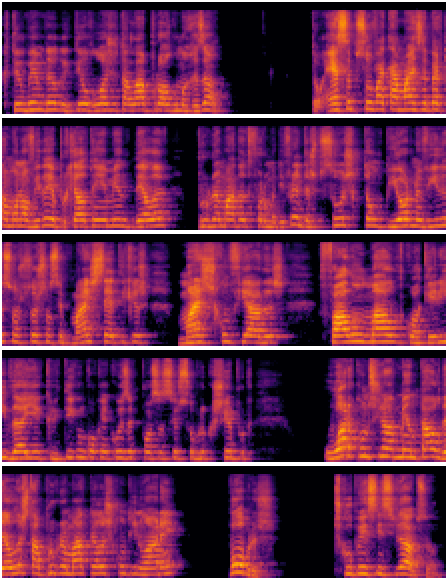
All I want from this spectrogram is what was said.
que tem o BMW, que tem o relógio, está lá por alguma razão. Então essa pessoa vai estar mais aberta a uma nova ideia, porque ela tem a mente dela programada de forma diferente. As pessoas que estão pior na vida são as pessoas que são sempre mais céticas, mais desconfiadas, falam mal de qualquer ideia, criticam qualquer coisa que possa ser sobre crescer, porque o ar-condicionado mental delas está programado para elas continuarem pobres. Desculpem a sinceridade, pessoal.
